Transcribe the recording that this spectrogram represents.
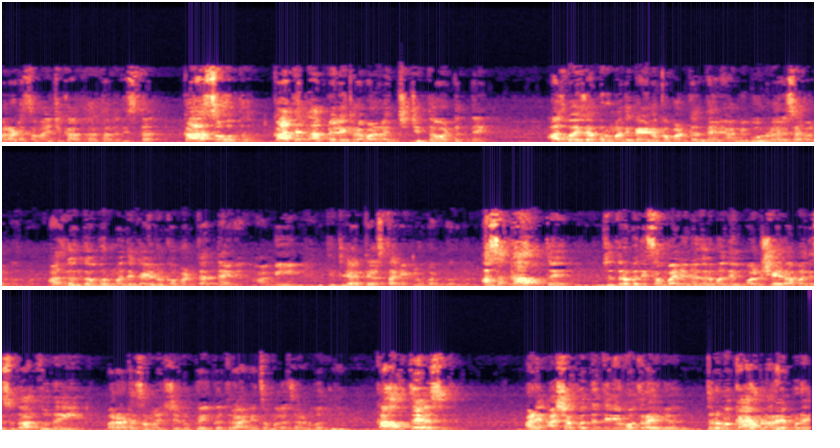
मराठा समाजाची काम करताना दिसतात. का असं होतं? का त्यांना आपल्या लेकरा बाळांची चिंता वाटत नाही? आज वैजापूरमध्ये काही लोक म्हणतात नाही आम्ही बोलणारे साहेबांबरोबर. आज गंगापूरमध्ये काही लोक म्हणतात नाही नाही आम्ही तिथल्या त्या स्थानिक लोकांबरोबर. असं का होतंय? छत्रपती संभाजीनगरमध्ये पण शहरामध्ये सुद्धा अजूनही मराठा समाजाचे लोक एकत्र आल्याचं मला जाणवत नाही. का होतंय असं? आणि अशा पद्धतीने होत राहिलं तर मग काय होणार आहे पुढे?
